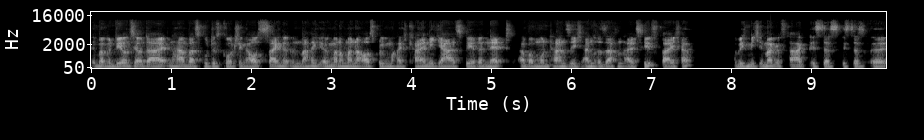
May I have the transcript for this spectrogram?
immer wenn wir uns ja unterhalten haben, was gutes Coaching auszeichnet und mache ich irgendwann nochmal eine Ausbildung, mache ich keine, ja, es wäre nett, aber momentan sehe ich andere Sachen als hilfreicher. Habe ich mich immer gefragt, ist das, ist das, äh,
